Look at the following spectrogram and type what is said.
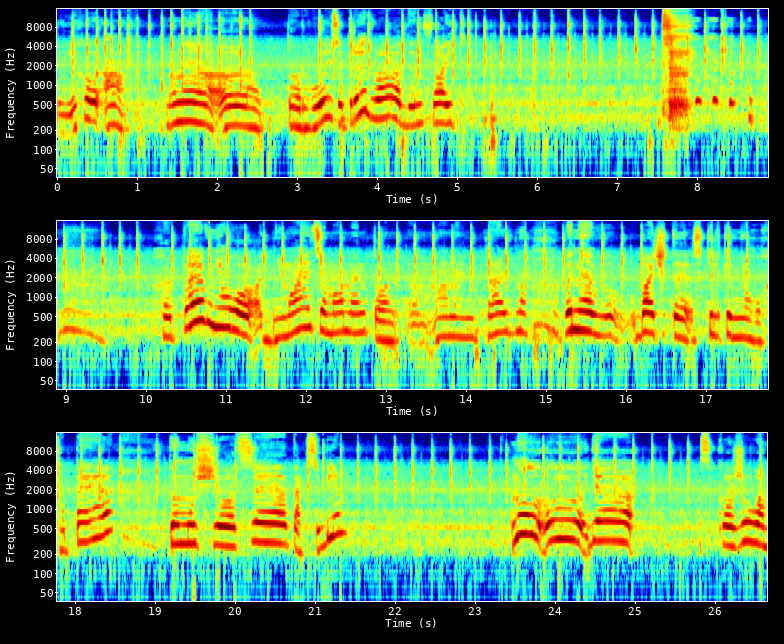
Поїхали. А, вони е, торгуються. Три, два, один, файт. ХП в нього е, моментально. Ви не бачите, скільки в нього ХП, тому що це так собі. Ну, е, я скажу вам.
